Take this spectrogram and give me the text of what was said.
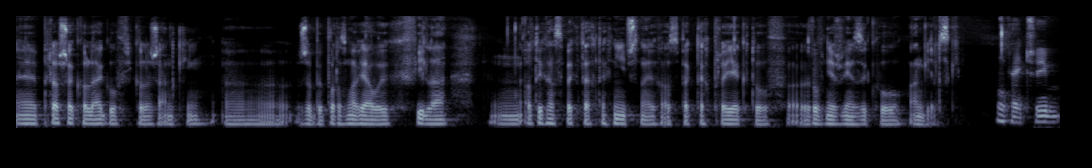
e, proszę kolegów i koleżanki, e, żeby porozmawiały chwilę mm, o tych aspektach technicznych, o aspektach projektów, e, również w języku angielskim. Okej, okay, czyli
